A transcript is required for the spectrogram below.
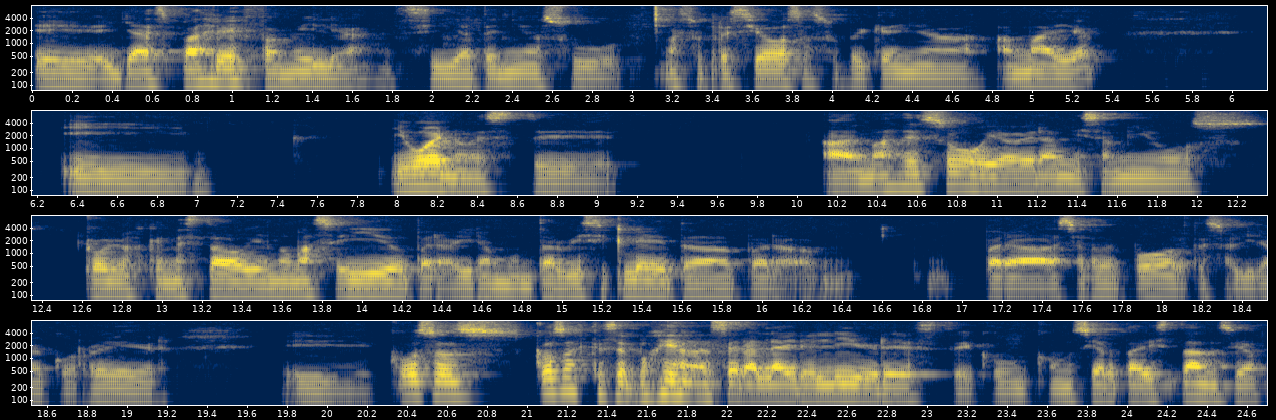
eh, ya es padre de familia, sí, ya ha tenido su, a su preciosa, su pequeña Amaya. Y, y bueno, este, además de eso voy a ver a mis amigos con los que me he estado viendo más seguido para ir a montar bicicleta, para, para hacer deporte, salir a correr, eh, cosas, cosas que se podían hacer al aire libre, este, con, con cierta distancia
